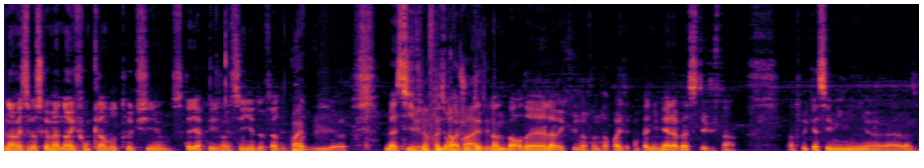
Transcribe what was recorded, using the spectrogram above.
Non, mais c'est parce que maintenant ils font plein d'autres trucs. C'est-à-dire qu'ils ont essayé de faire du produit massif, donc ils ont rajouté plein de bordel avec une offre enterprise et compagnie, mais à la base c'était juste un, un, truc assez mimi à la base.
